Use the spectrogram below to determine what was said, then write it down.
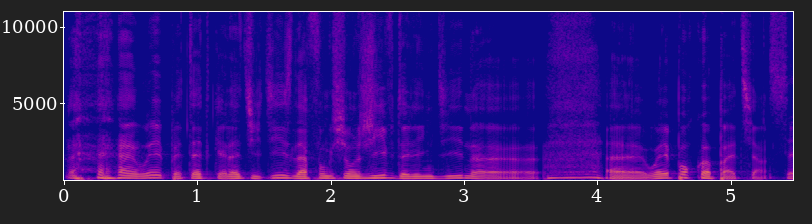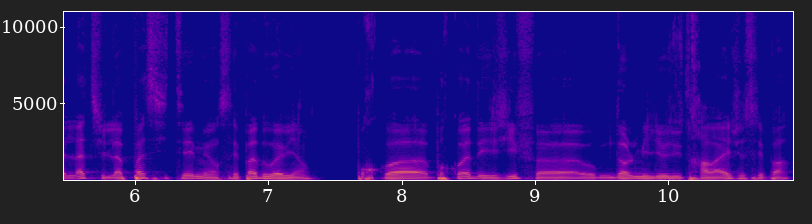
Oui, peut-être que là tu utilises la fonction GIF de LinkedIn. euh, ouais, pourquoi pas, tiens. Celle-là, tu l'as pas citée, mais on sait pas d'où elle vient. Pourquoi, pourquoi des GIFs dans le milieu du travail Je sais pas.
